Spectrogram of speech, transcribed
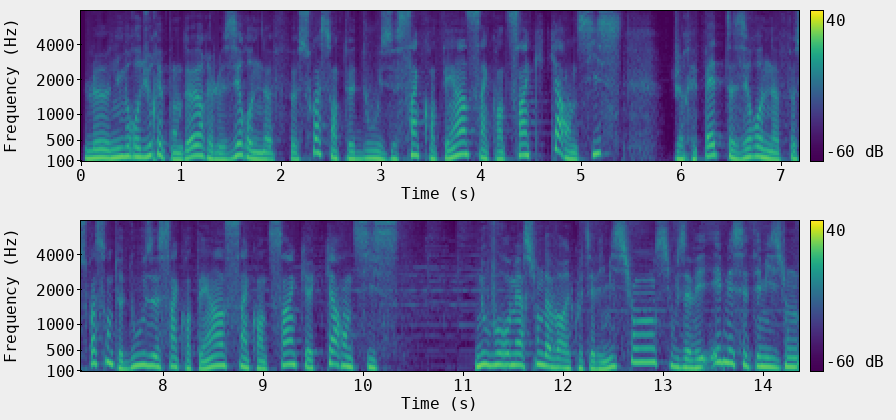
le numéro du répondeur est le 09 72 51 55 46. Je répète 09 72 51 55 46. Nous vous remercions d'avoir écouté l'émission. Si vous avez aimé cette émission,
